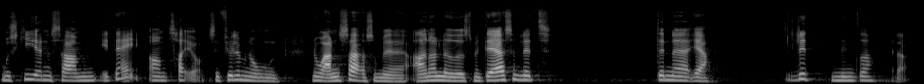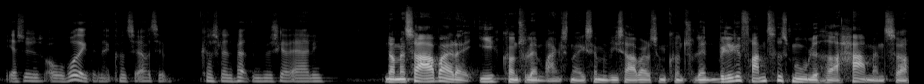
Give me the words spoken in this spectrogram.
måske er den samme i dag og om tre år. Selvfølgelig med nogle nuancer, som er anderledes, men det er sådan lidt, den er, ja, lidt mindre, eller jeg synes overhovedet ikke, den er konservativ konsulentverden, hvis jeg skal være ærlig. Når man så arbejder i konsulentbranchen, og eksempelvis arbejder som konsulent, hvilke fremtidsmuligheder har man så?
